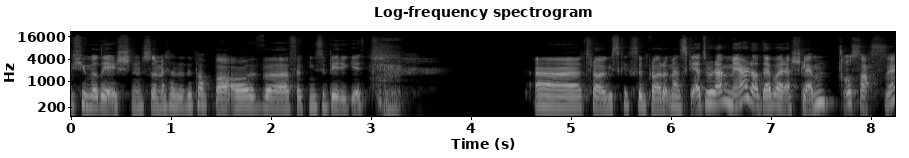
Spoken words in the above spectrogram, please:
Humiliation, som jeg sendte til pappa av uh, fuckings Birgit. Uh, tragisk eksemplar av et menneske. Jeg tror det er mer da at jeg bare er slem. Og sassy.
